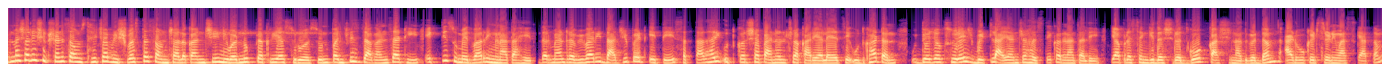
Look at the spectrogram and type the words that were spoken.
पद्मशाली शिक्षण संस्थेच्या विश्वस्त संचालकांची निवडणूक प्रक्रिया सुरू असून पंचवीस जागांसाठी एकतीस उमेदवार रिंगणात आहेत. दरम्यान रविवारी दाजीपेठ येथे सत्ताधारी उत्कर्ष पॅनलच्या कार्यालयाचे उद्घाटन उद्योजक सुरेश बिटला यांच्या हस्ते करण्यात आले. या प्रसंगी दशरथ गोप काशीनाथ गड्डम अॅडव्होकेट श्रीनिवास कॅतम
